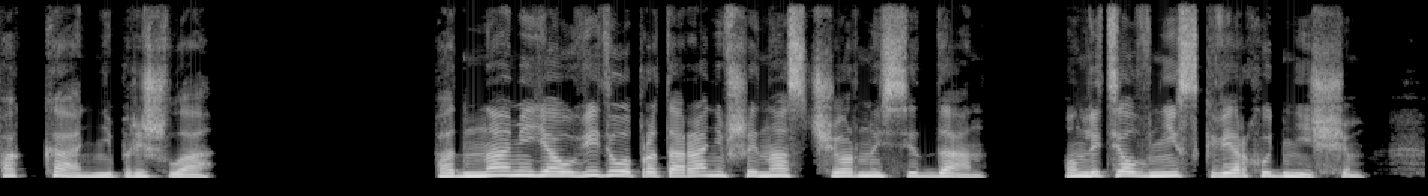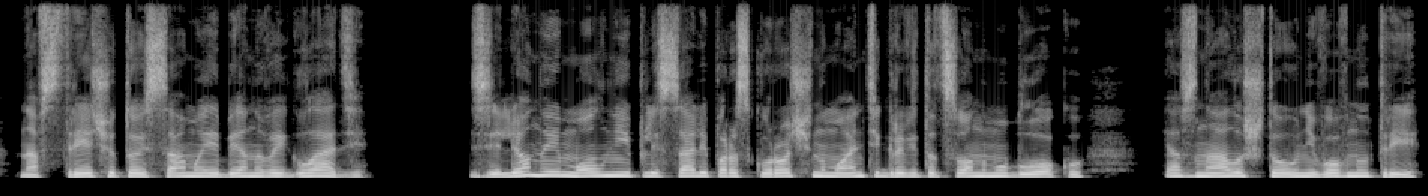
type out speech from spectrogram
пока не пришла. Под нами я увидела протаранивший нас черный седан. Он летел вниз кверху днищем. Навстречу той самой эбеновой глади. Зеленые молнии плясали по раскуроченному антигравитационному блоку. Я знала, что у него внутри.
